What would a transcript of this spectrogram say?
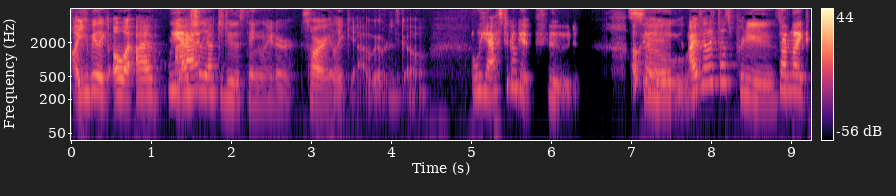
Uh, you'd be like, oh, I, I We I actually have to do this thing later. Sorry, like yeah, we have to go. We asked to go get food. Okay, So I feel like that's pretty. so I'm like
